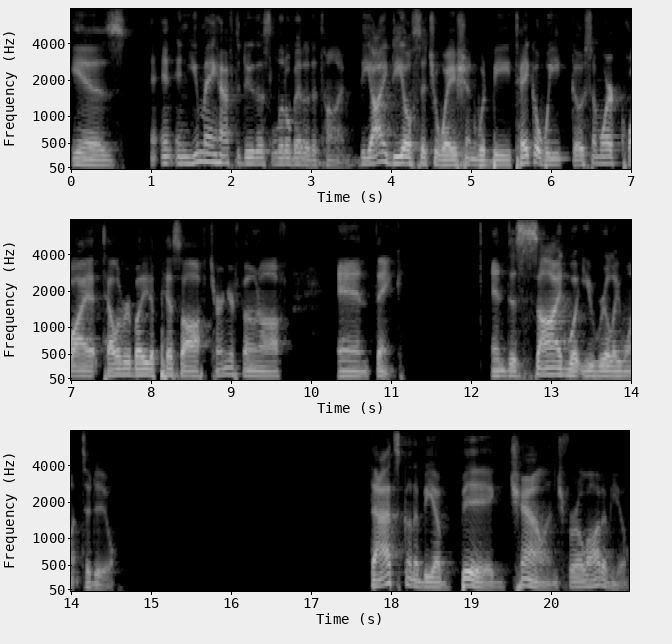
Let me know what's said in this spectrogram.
is and, and you may have to do this a little bit at a time. The ideal situation would be take a week, go somewhere quiet, tell everybody to piss off, turn your phone off, and think and decide what you really want to do. That's going to be a big challenge for a lot of you.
